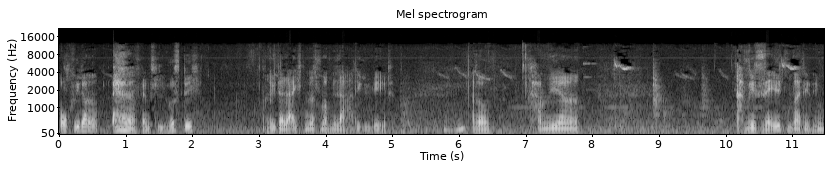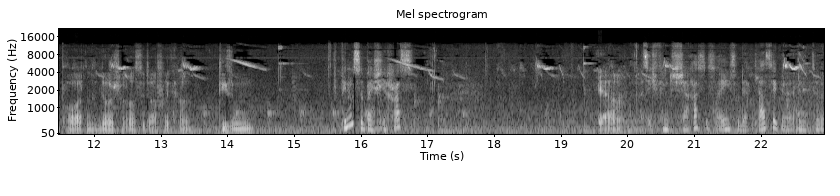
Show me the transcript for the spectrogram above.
Auch wieder ganz lustig, wieder leicht in das Marmeladige geht. Also haben wir haben wir selten bei den Importen in Deutschland aus Südafrika diesen Findest du bei Shiraz? ja Also ich finde, Shiraz ist eigentlich so der Klassiker und, äh,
